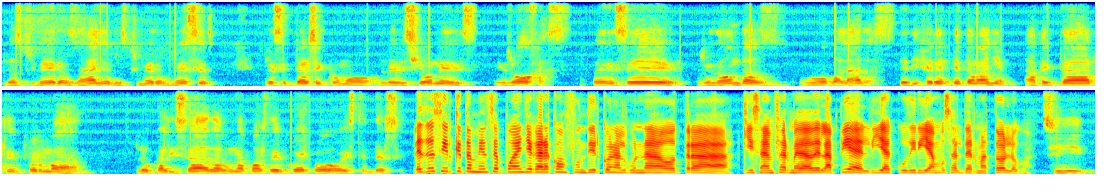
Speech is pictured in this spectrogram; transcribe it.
los primeros años, los primeros meses, presentarse como lesiones eh, rojas. Pueden ser redondas u ovaladas, de diferente tamaño, afectar en forma localizada una parte del cuerpo o extenderse. Es decir, que también se pueden llegar a confundir con alguna otra, quizá enfermedad de la piel y acudiríamos al dermatólogo. Sí,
